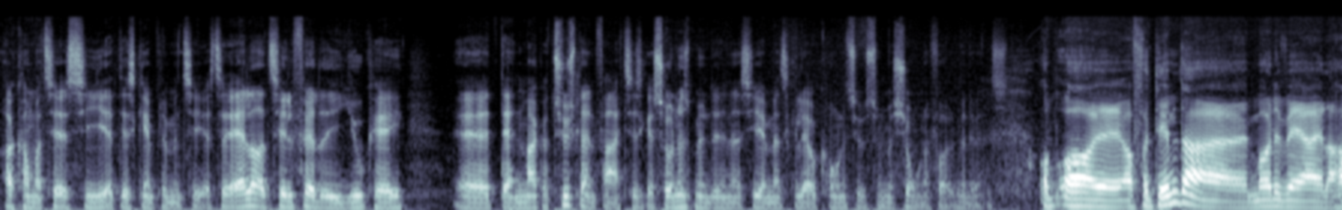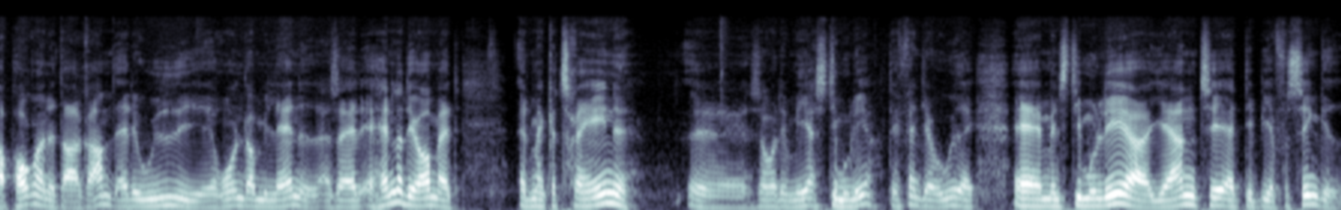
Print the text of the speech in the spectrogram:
og kommer til at sige, at det skal implementeres. Det er allerede tilfældet i UK, øh, Danmark og Tyskland faktisk, at sundhedsmyndighederne siger, at man skal lave kognitiv simulation af folk med demens. Og, og, øh, og for dem, der måtte være, eller har pårørende, der er ramt af det ude i, øh, rundt om i landet, altså at, handler det om, at, at man kan træne øh, så var det mere stimulere, det fandt jeg ud af, øh, men stimulere hjernen til, at det bliver forsinket,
